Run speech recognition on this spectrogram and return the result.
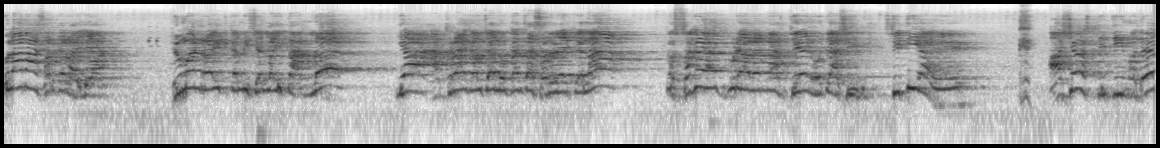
गुलामासारख्या राहिल्या ह्युमन राईट कमिशनला इथं आणलं या अकरा गावच्या लोकांचा सर्वे केला तर सगळ्याच बुड्यावाल्यांना जेल होते अशी स्थिती आहे. अशा स्थितीमध्ये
